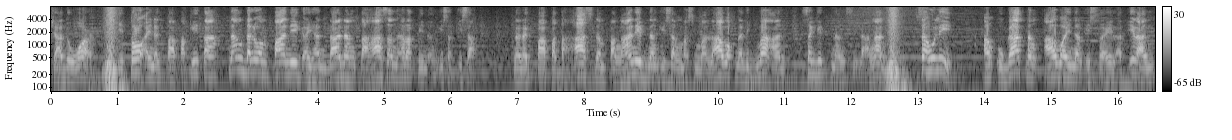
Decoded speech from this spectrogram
shadow war. Ito ay nagpapakita na ang dalawang panig ay handa ng tahasan harapin ang isa't isa na nagpapataas ng panganib ng isang mas malawak na digmaan sa gitnang silangan. Sa huli, ang ugat ng away ng Israel at Iran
